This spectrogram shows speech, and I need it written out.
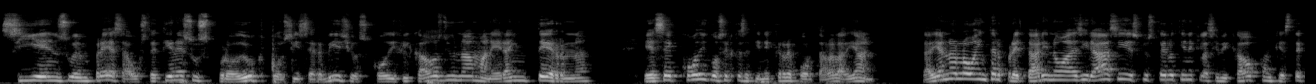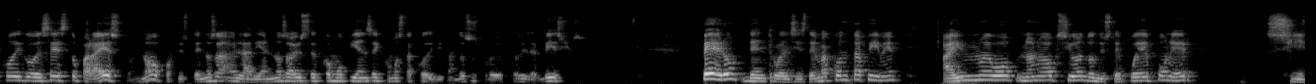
Si en su empresa usted tiene sus productos y servicios codificados de una manera interna, ese código es el que se tiene que reportar a la DIAN. La DIAN no lo va a interpretar y no va a decir, ah, sí, es que usted lo tiene clasificado con que este código es esto para esto. No, porque usted no sabe, la DIAN no sabe usted cómo piensa y cómo está codificando sus productos y servicios. Pero dentro del sistema Contapime hay una nueva opción donde usted puede poner, si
